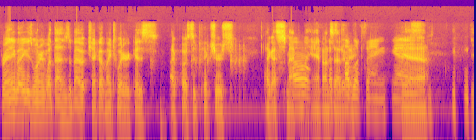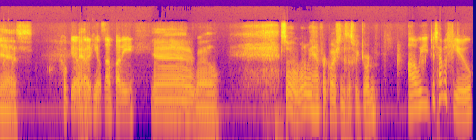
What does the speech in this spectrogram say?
For anybody who's wondering what that is about, check out my Twitter because I posted pictures. I got smacked in Oh, the hand on That's a Saturday. public thing. Yes. Yeah. yes. Hope you hope Yeah. it heals up, buddy. Yeah. Well. So, what do we have for questions this week, Jordan? Uh, we just have a few.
